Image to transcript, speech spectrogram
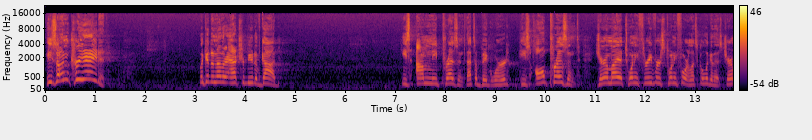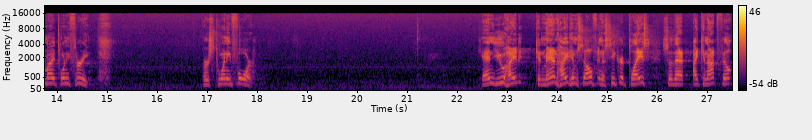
He's uncreated. Look at another attribute of God. He's omnipresent. That's a big word. He's all present. Jeremiah 23, verse 24. Let's go look at this. Jeremiah 23, verse 24. Can you hide? Can man hide himself in a secret place so that I cannot fill?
